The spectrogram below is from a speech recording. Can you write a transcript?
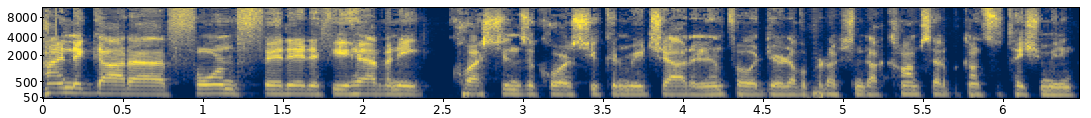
kind of got a form fitted. If you have any questions, of course, you can reach out at info at daredevilproduction.com, set up a consultation meeting,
